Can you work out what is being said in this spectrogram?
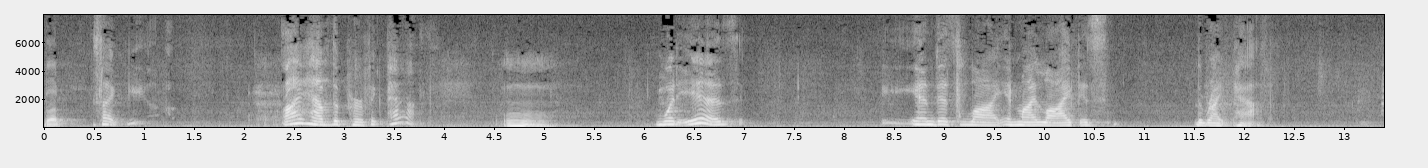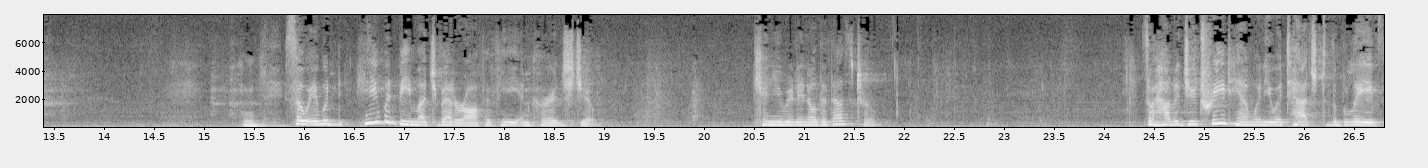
But It's like, I have the perfect path. mm, What is, in this life, in my life, is the right path. So it would, he would be much better off if he encouraged you. Can you really know that that's true? So how did you treat him when you attached to the beliefs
